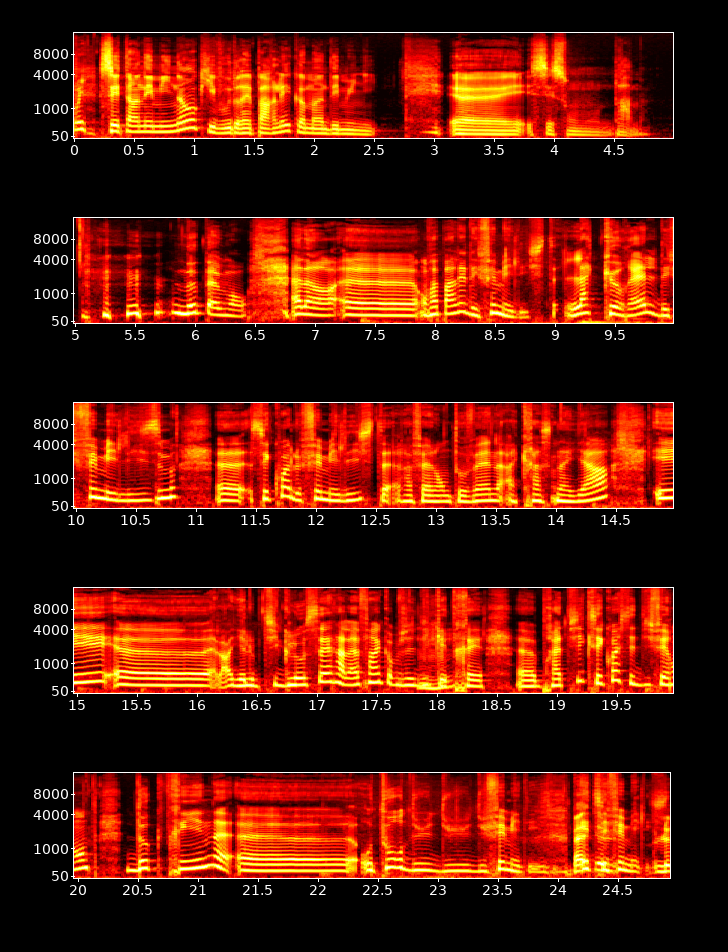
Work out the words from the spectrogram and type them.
Oui. C'est un éminent qui voudrait parler comme un démuni. Euh, c'est son drame. Notamment. Alors, euh, on va parler des fémélistes. La querelle des fémélismes. Euh, c'est quoi le féméliste, Raphaël Antoven, à Krasnaya? Et euh, alors, il y a le petit glossaire à la fin, comme j'ai dit, qui est Mhm. très pratique. C'est quoi ces différentes doctrines autour du, du, du féminisme Bah, et de ces féministes? Le,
